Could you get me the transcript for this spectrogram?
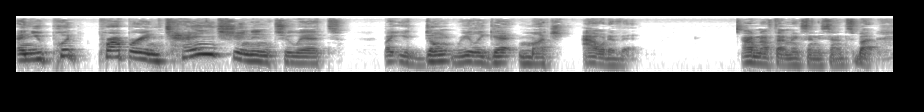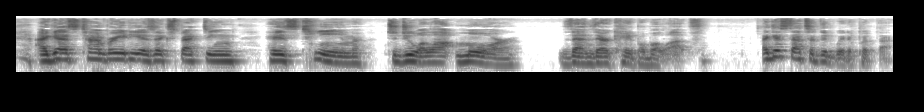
and you put proper intention into it, but you don't really get much out of it. I don't know if that makes any sense, but I guess Tom Brady is expecting his team to do a lot more than they're capable of. I guess that's a good way to put that.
